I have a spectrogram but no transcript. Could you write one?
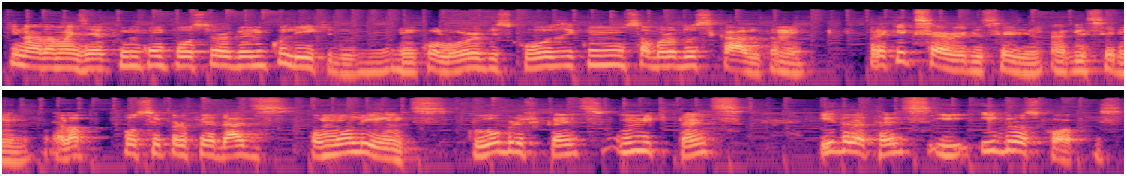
que nada mais é que um composto orgânico líquido, né? incolor, viscoso e com sabor adocicado também. Para que, que serve a glicerina? a glicerina? Ela possui propriedades homolientes, lubrificantes, umectantes, hidratantes e higroscópicas.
